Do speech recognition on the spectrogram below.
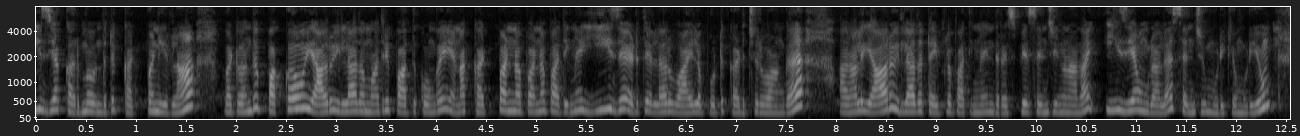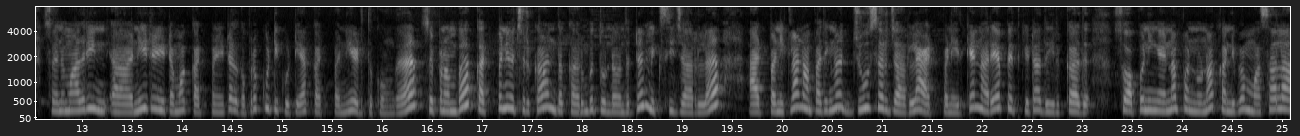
ஈஸியாக கரும்பை வந்துட்டு கட் பண்ணிடலாம் பட் வந்து பக்கம் யாரும் இல்லாத மாதிரி பார்த்துக்கோங்க ஏன்னா கட் பண்ண பண்ண பார்த்தீங்கன்னா ஈஸியாக எடுத்து எல்லாரும் வாயில் போட்டு கடிச்சிருவாங்க. அதனால் யாரும் இல்லாத டைப்பில் பார்த்தீங்கன்னா இந்த ரெசிபியை செஞ்சீங்கன்னா தான் ஈஸியாக உங்களால் செஞ்சு முடிக்க முடியும். ஸோ இந்த மாதிரி நீட்ட நீட்டமாக கட் பண்ணிவிட்டு அதுக்கப்புறம் குட்டி குட்டியாக கட் பண்ணி எடுத்துக்கோங்க. ஸோ இப்போ நம்ம கட் பண்ணி வச்சிருக்க அந்த கரும்பு துண்டை வந்துட்டு மிக்ஸி ஜாரில் ஆட் பண்ணிக்கலாம். நான் பார்த்தீங்கன்னா ஜூசர் ஜாரில் ஆட் பண்ணியிருக்கேன் நிறைய பேர்த்துக்கிட்ட அது இருக்காது. ஸோ அப்போ நீங்கள் என்ன பண்ணணும்னா கண்டிப்பாக மசாலா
